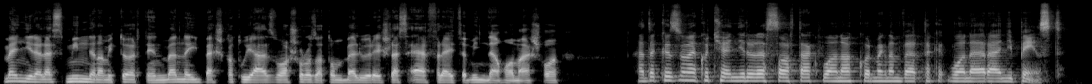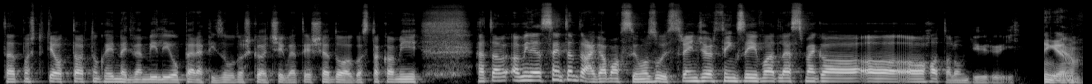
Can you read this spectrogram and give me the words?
mennyire lesz minden, ami történt benne, így beskatujázva a sorozaton belül, és lesz elfelejtve mindenhol máshol. Hát de közben meg, hogyha ennyire leszarták volna, akkor meg nem vertek volna erre ennyi pénzt. Tehát most ugye ott tartunk, hogy egy 40 millió per epizódos költségvetéssel dolgoztak, ami, hát ami szerintem drága maximum az új Stranger Things évad lesz, meg a, a, a hatalom gyűrűi. Igen.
